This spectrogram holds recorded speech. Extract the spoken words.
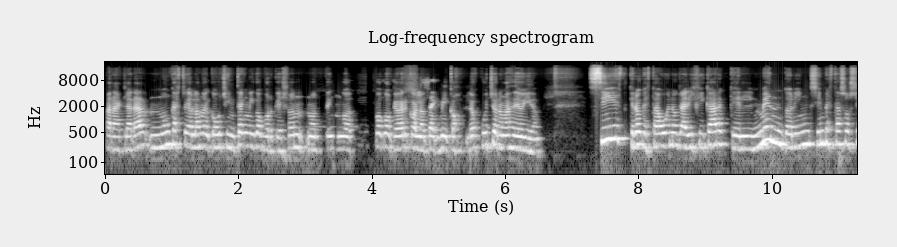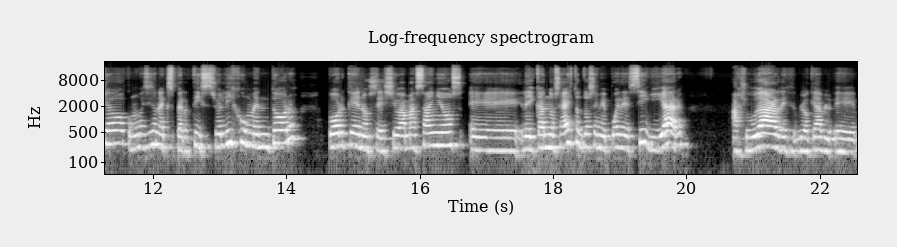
para aclarar, nunca estoy hablando de coaching técnico porque yo no tengo poco que ver con lo técnico, lo escucho nomás de oído. Sí, creo que está bueno clarificar que el mentoring siempre está asociado, como decís, a una expertise. Yo elijo un mentor porque, no sé, lleva más años eh, dedicándose a esto, entonces me puede sí guiar, ayudar, desbloquear, eh,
